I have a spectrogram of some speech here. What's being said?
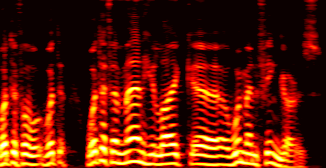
What if a, what what if a man he like uh, women fingers?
